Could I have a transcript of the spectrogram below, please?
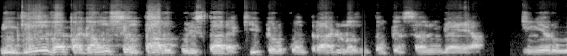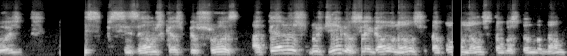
ninguém vai pagar um centavo por estar aqui, pelo contrário, nós não estamos pensando em ganhar dinheiro hoje, precisamos que as pessoas até nos, nos digam se é legal ou não, se está bom ou não, se estão gostando ou não.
